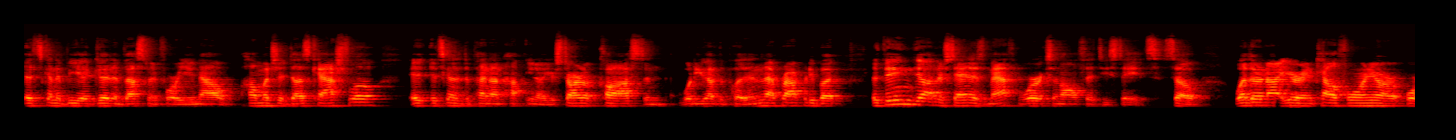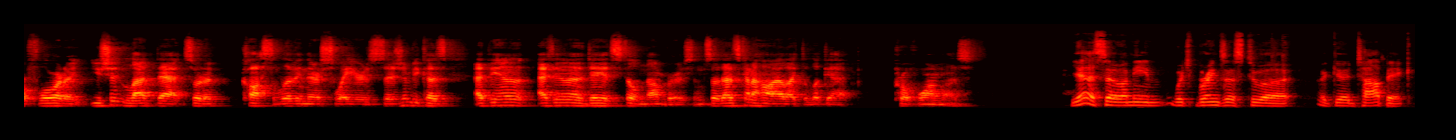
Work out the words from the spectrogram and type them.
it's going to be a good investment for you. Now, how much it does cash flow, it, it's going to depend on how you know your startup cost and what do you have to put in that property. But the thing to understand is math works in all 50 states. So whether or not you're in California or, or Florida, you shouldn't let that sort of cost of living there sway your decision because at the end of, at the end of the day, it's still numbers. And so that's kind of how I like to look at pro formas. Yeah. So I mean, which brings us to a, a good topic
